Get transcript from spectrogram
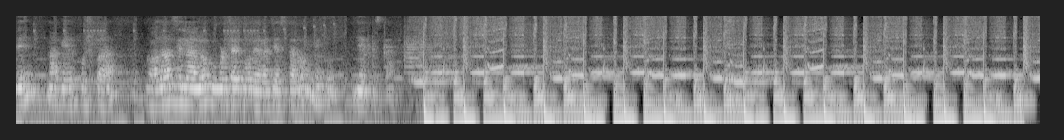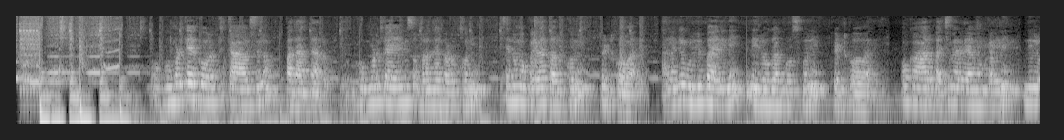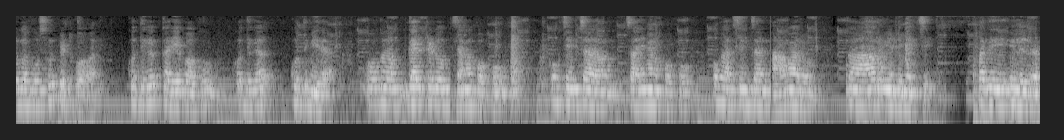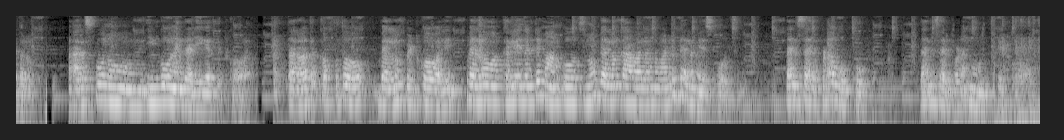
అండి నా పేరు పుష్ప. గోదావరి జిల్లాలో గుమ్మడికాయ కూర ఎలా చేస్తారో మీకు నేర్పిస్తాను. గుమ్మడికాయ కూరకి కావలసిన పదార్థాలు. గుమ్మడికాయని శుభ్రంగా కడుక్కొని చిన్న ముక్కలుగా తరుక్కొని పెట్టుకోవాలి. అలాగే ఉల్లిపాయల్ని నిలువుగా కోసుకొని పెట్టుకోవాలి. ఒక ఆరు పచ్చిమిరకాయ ముక్కల్ని నిలువుగా కోసుకొని పెట్టుకోవాలి. కొద్దిగా కరివేపాకు కొద్దిగా కొత్తిమీర ఒక గరిటెడు శనగపప్పు ఒక చెంచా సాయమినపప్పు ఒక అర చెంచా ఆవాలు ఒక ఆరు ఎండుమిర్చి పది వెల్లుల్లి రెప్పలు అర స్పూను ఇంగు అనేది రెడీగా పెట్టుకోవాలి. తర్వాత కప్పుతో బెల్లం పెట్టుకోవాలి. బెల్లం అక్కర్లేదంటే మానుకోవచ్చును. బెల్లం కావాలన్న వాళ్ళు బెల్లం వేసుకోవచ్చు. దానికి సరిపడా ఉప్పు దానికి సరిపడా నూనె పెట్టుకోవాలి.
